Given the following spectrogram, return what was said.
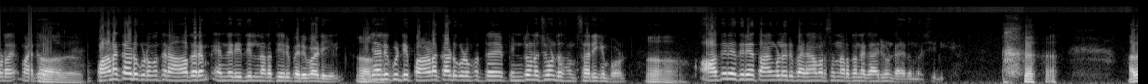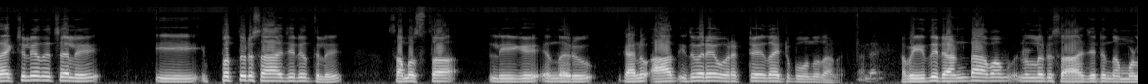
ോടെ മാറ്റുന്നത്. പാണക്കാട് കുടുംബത്തിന് ആദരം എന്ന രീതിയിൽ നടത്തിയ ഒരു പരിപാടിയിൽ കുഞ്ഞാലിക്കുട്ടി പാണക്കാട് കുടുംബത്തെ പിന്തുണച്ചുകൊണ്ട് സംസാരിക്കുമ്പോൾ അതിനെതിരെ താങ്കൾ ഒരു പരാമർശം നടത്തേണ്ട കാര്യം ഉണ്ടായിരുന്നു ശരിക്കും. അത് ആക്ച്വലി എന്ന് വെച്ചാൽ ഈ ഇപ്പോഴത്തെ ഒരു സാഹചര്യത്തിൽ സമസ്ത ലീഗ് എന്നൊരു കാരണം ആ ഇതുവരെ ഒരൊറ്റ ഇതായിട്ട് പോകുന്നതാണ് അപ്പോൾ ഇത് രണ്ടാവാം എന്നുള്ളൊരു സാഹചര്യം നമ്മൾ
